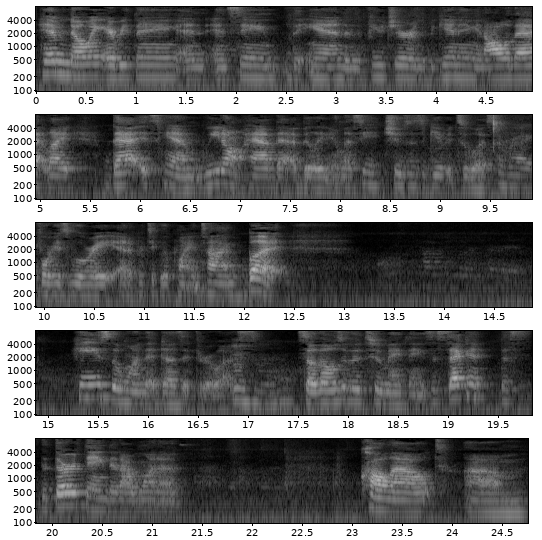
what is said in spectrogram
him knowing everything and and seeing the end and the future and the beginning and all of that, like that is him. We don't have that ability unless he chooses to give it to us Right. for his glory at a particular point in time. But he's the one that does it through us. Mm-hmm. So those are the two main things. The second, the, the third thing that I want to call out, um,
